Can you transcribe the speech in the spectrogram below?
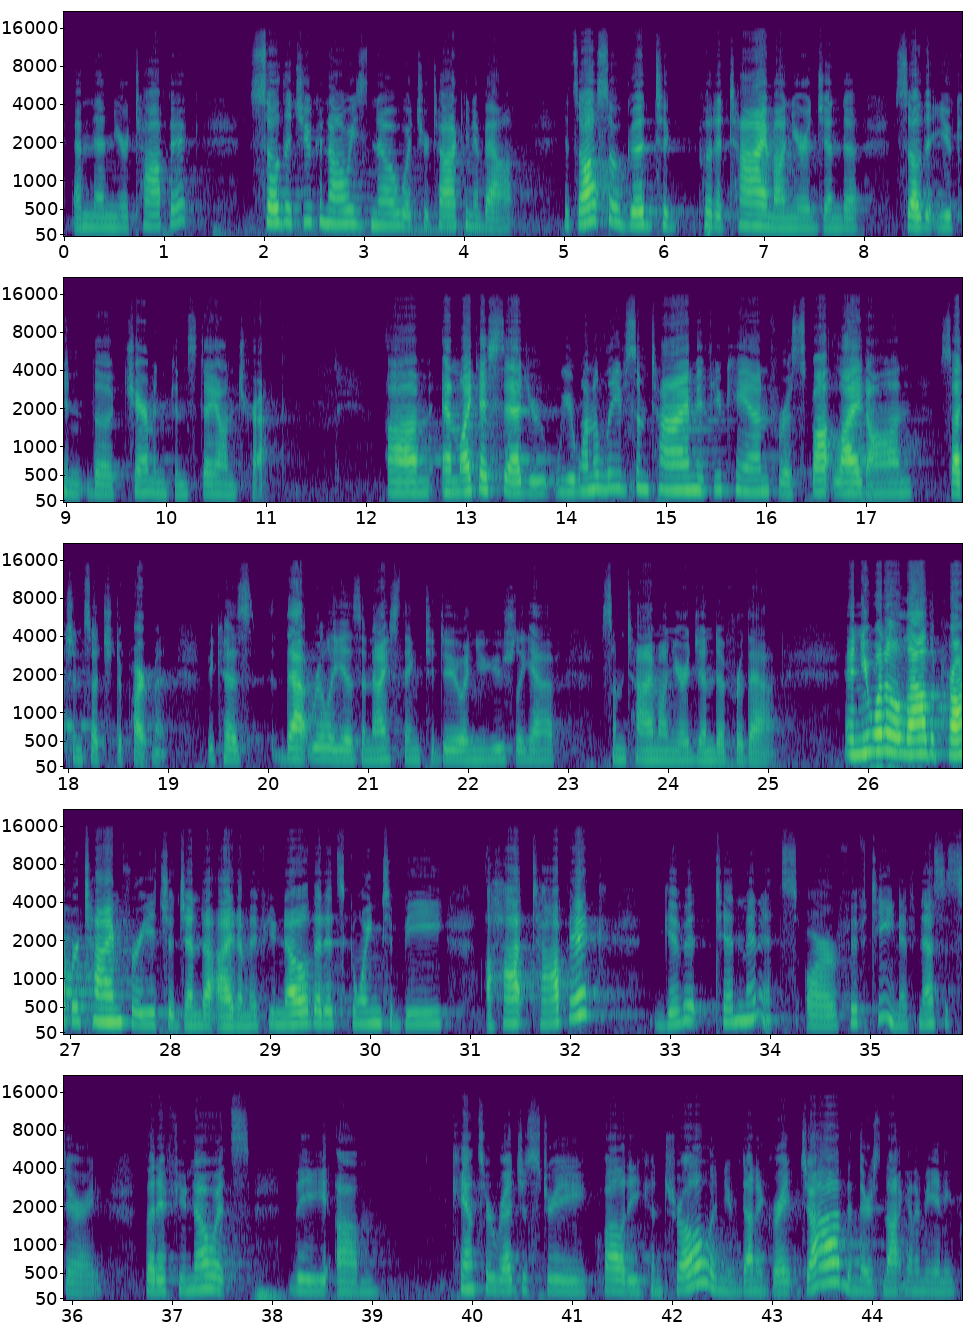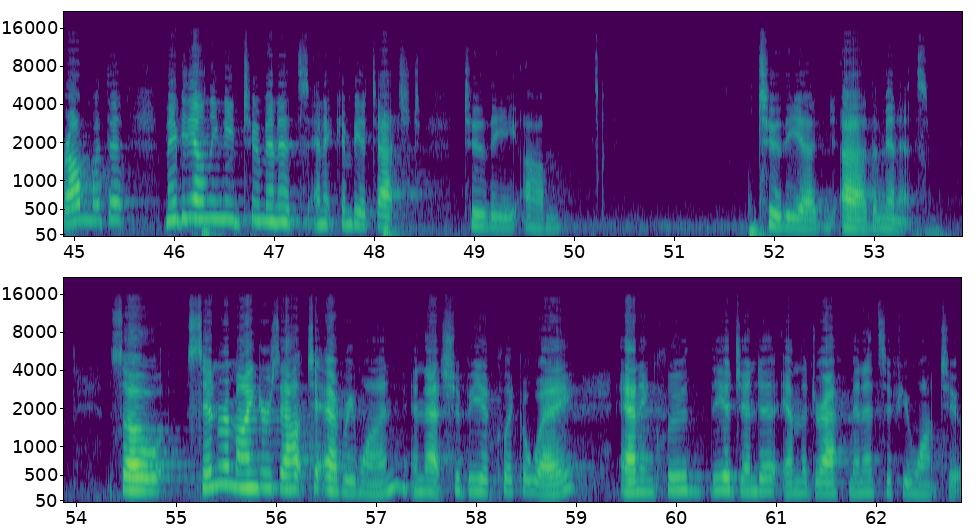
and then your topic so that you can always know what you're talking about. It's also good to put a time on your agenda so that you can, the chairman can stay on track. Um, And like I said, you, you want to leave some time, if you can, for a spotlight on such and such department, because that really is a nice thing to do, and you usually have some time on your agenda for that. And you want to allow the proper time for each agenda item. If you know that it's going to be a hot topic, give it 10 minutes or 15 if necessary. But if you know it's the um, cancer registry quality control and you've done a great job and there's not going to be any problem with it, maybe they only need two minutes and it can be attached to the, um, to the, uh, uh, the minutes. So send reminders out to everyone, and that should be a click away, and include the agenda and the draft minutes if you want to.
